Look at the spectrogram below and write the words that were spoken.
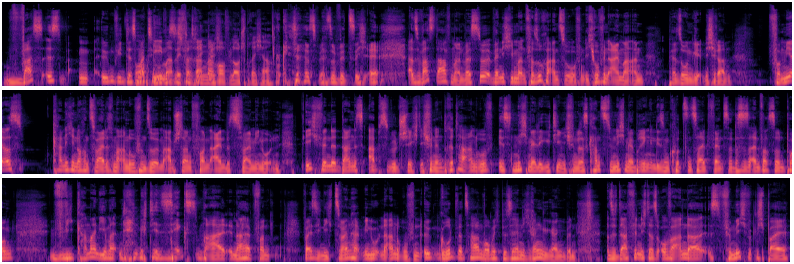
was ist irgendwie das Maximum, geh mal was bitte dran, mach auf Lautsprecher. das wäre so witzig, ey. Also was darf man, weißt du, wenn ich jemanden versuche anzurufen, ich rufe ihn einmal an, Person geht nicht ran. Von mir aus kann ich ihn noch ein zweites Mal anrufen, so im Abstand von ein bis zwei Minuten. Ich finde, dann ist absolut Schicht. Ich finde, ein dritter Anruf ist nicht mehr legitim. Ich finde, das kannst du nicht mehr bringen in diesem kurzen Zeitfenster. Das ist einfach so ein Punkt. Wie kann man jemanden denn bitte sechsmal innerhalb von, weiß ich nicht, zweieinhalb Minuten anrufen? Irgendeinen Grund wird's haben, warum ich bisher nicht rangegangen bin. Also da finde ich, das Over-Under ist für mich wirklich bei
